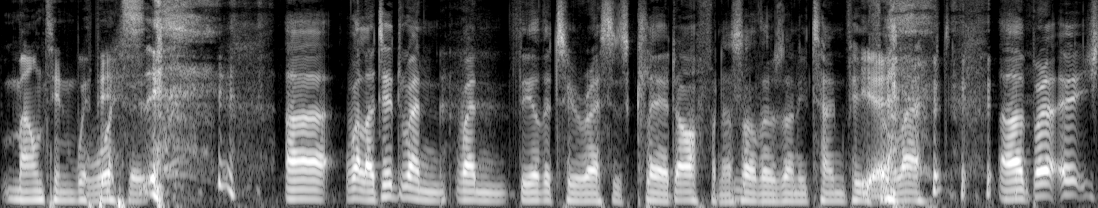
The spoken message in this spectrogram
mountain whippets? Whippets. Uh, well, I did when when the other two races cleared off, and I saw there was only ten people Yeah. left. Uh, but it,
